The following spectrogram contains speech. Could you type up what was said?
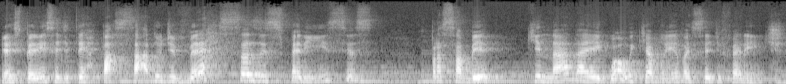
é a experiência de ter passado diversas experiências para saber que nada é igual e que amanhã vai ser diferente.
